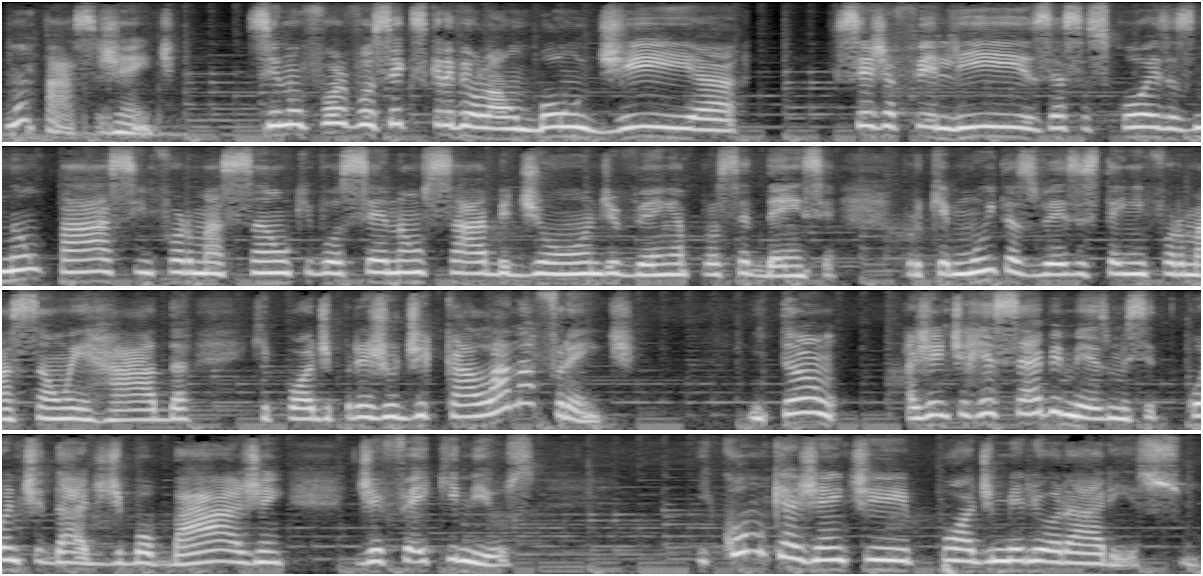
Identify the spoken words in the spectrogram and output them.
não passa, gente. Se não for você que escreveu lá um bom dia, seja feliz, essas coisas, não passe informação que você não sabe de onde vem a procedência, porque muitas vezes tem informação errada que pode prejudicar lá na frente. Então, a gente recebe mesmo essa quantidade de bobagem, de fake news. E como que a gente pode melhorar isso?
